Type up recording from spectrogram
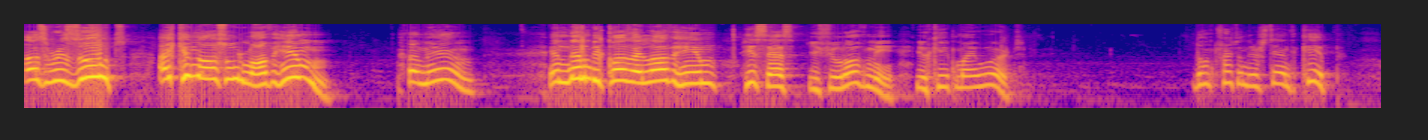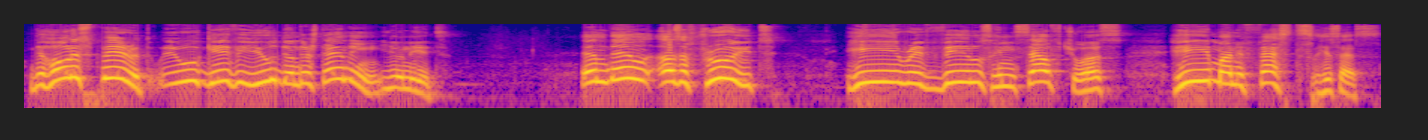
as a result, I can also love Him. Amen. And then, because I love Him, He says, If you love me, you keep my word. Don't try to understand, keep. The Holy Spirit will give you the understanding you need. And then, as a fruit, He reveals Himself to us. He manifests, He says.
